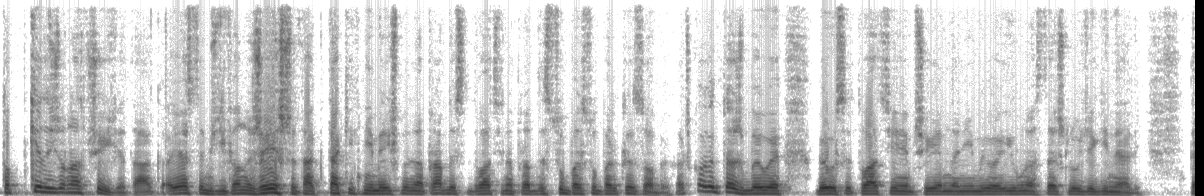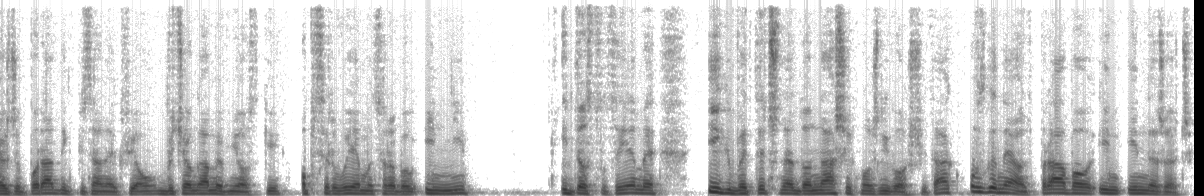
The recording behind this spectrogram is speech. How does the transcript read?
to kiedyś do nas przyjdzie, tak? A ja jestem zdziwiony, że jeszcze tak, takich nie mieliśmy naprawdę sytuacji naprawdę super, super kryzysowych. Aczkolwiek też były, były sytuacje nieprzyjemne, niemiłe i u nas też ludzie ginęli. Także poradnik pisany krwią, wyciągamy wnioski, obserwujemy, co robią inni, i dostosujemy ich wytyczne do naszych możliwości, tak? uwzględniając prawo i in, inne rzeczy.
